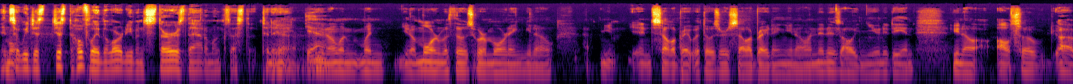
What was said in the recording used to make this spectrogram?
And so we just just hopefully the Lord even stirs that amongst us today. Yeah. You know, when when you know mourn with those who are mourning, you know, you, and celebrate with those are celebrating. You know, and it is all in unity. And you know, also uh,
